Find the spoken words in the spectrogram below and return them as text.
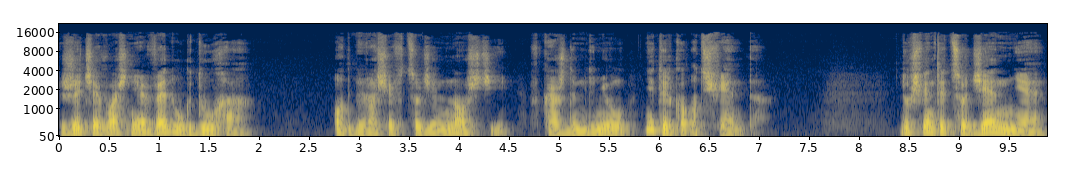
życie właśnie według Ducha, odbywa się w codzienności, w każdym dniu, nie tylko od święta. Duch Święty codziennie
